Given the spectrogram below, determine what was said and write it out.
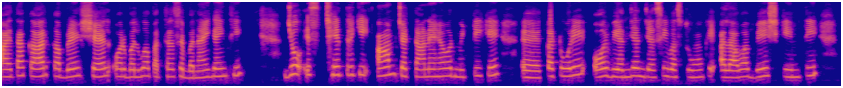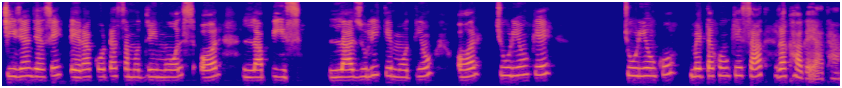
आयताकार कब्रें, शैल और बलुआ पत्थर से बनाई गई थी। जो इस क्षेत्र की आम चट्टाने हैं और मिट्टी के कटोरे और व्यंजन जैसी वस्तुओं के अलावा बेशकीमती चीज़ें जैसे टेराकोटा, समुद्री मोल्स और लापीस, लाजुली के मोतियों और चूड़ियों के, चूड़ियों को मृतकों के साथ रखा गया था।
